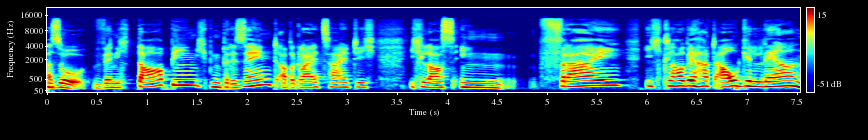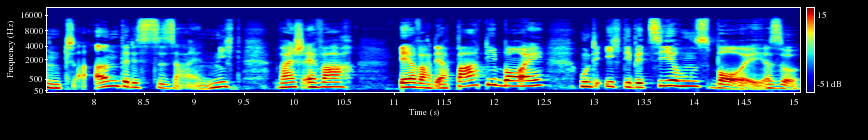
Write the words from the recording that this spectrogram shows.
Also, wenn ich da bin, ich bin präsent, aber gleichzeitig, ich lasse ihn frei. Ich glaube, er hat auch gelernt, anderes zu sein. Nicht, weißt, er war, er war der Partyboy und ich die Beziehungsboy. Also,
